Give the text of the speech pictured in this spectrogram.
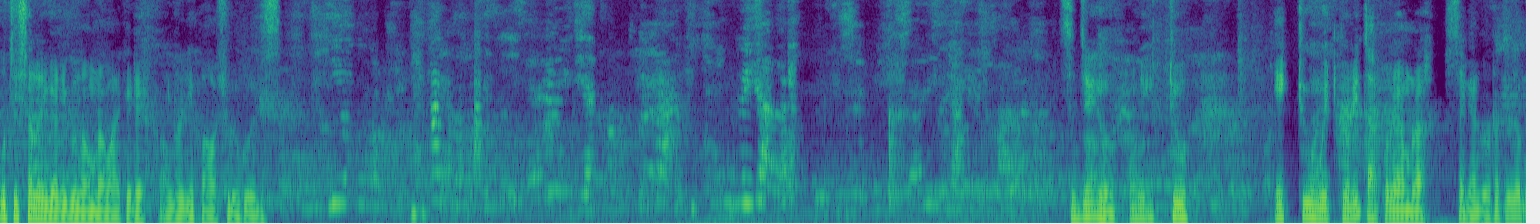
পঁচিশ সালের গাড়িগুলো আমরা মার্কেটে অলরেডি পাওয়া শুরু করে দিচ্ছি যাই হোক, আমরা একটু একটু ওয়েট করি, তারপরে আমরা সেকেন্ড রোটাতে যাব।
